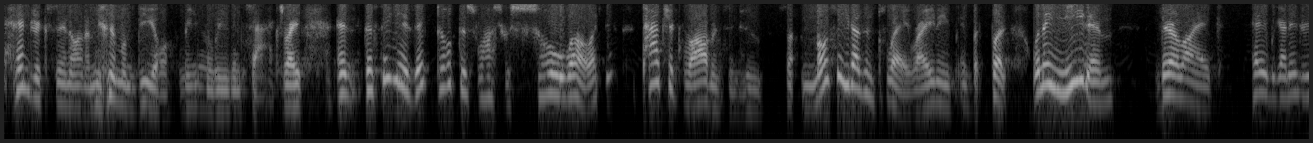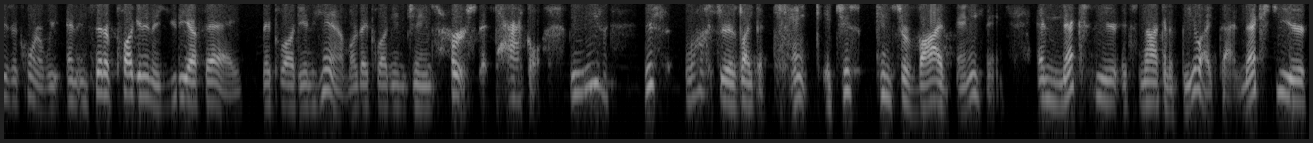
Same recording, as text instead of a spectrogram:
Hendrickson on a minimum deal, leading the league in sacks, right? And the thing is, they built this roster so well. Like Patrick Robinson, who mostly he doesn't play, right? He, but but when they need him, they're like, hey, we got injuries at corner. We and instead of plugging in a UDFA, they plug in him or they plug in James Hurst at tackle. I mean, these this roster is like a tank. It just can survive anything. And next year, it's not going to be like that. Next year,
